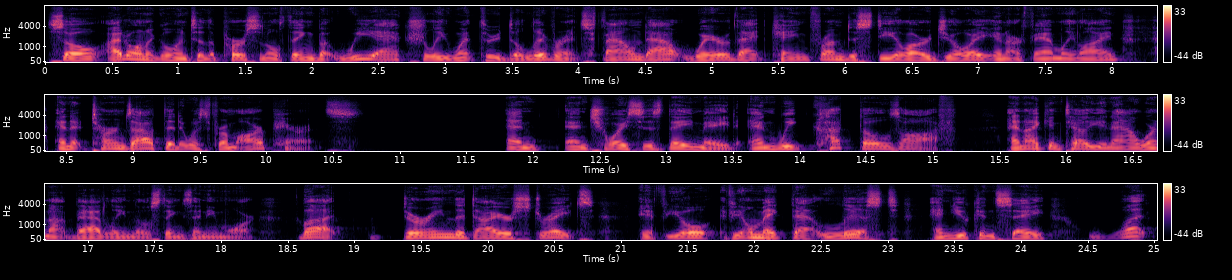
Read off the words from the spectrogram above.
So I don't want to go into the personal thing, but we actually went through deliverance, found out where that came from to steal our joy in our family line. And it turns out that it was from our parents and, and choices they made. And we cut those off. And I can tell you now, we're not battling those things anymore. But during the dire straits, if you'll if you'll make that list and you can say what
